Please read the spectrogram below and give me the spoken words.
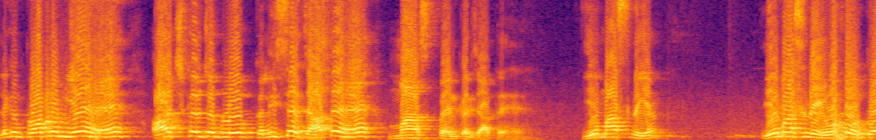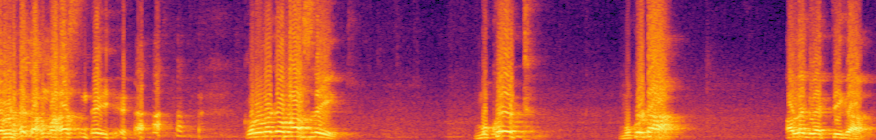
लेकिन प्रॉब्लम यह है, आजकल जब लोग कलिसिया जाते हैं मास्क पहनकर जाते हैं। ये मास्क नहीं है? ये मास्क नहीं, वो कोरोना का मास्क नहीं है। कोरोना का मास्क नहीं। मुकुट, मुकुटा, अलग व्यक्ति का।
